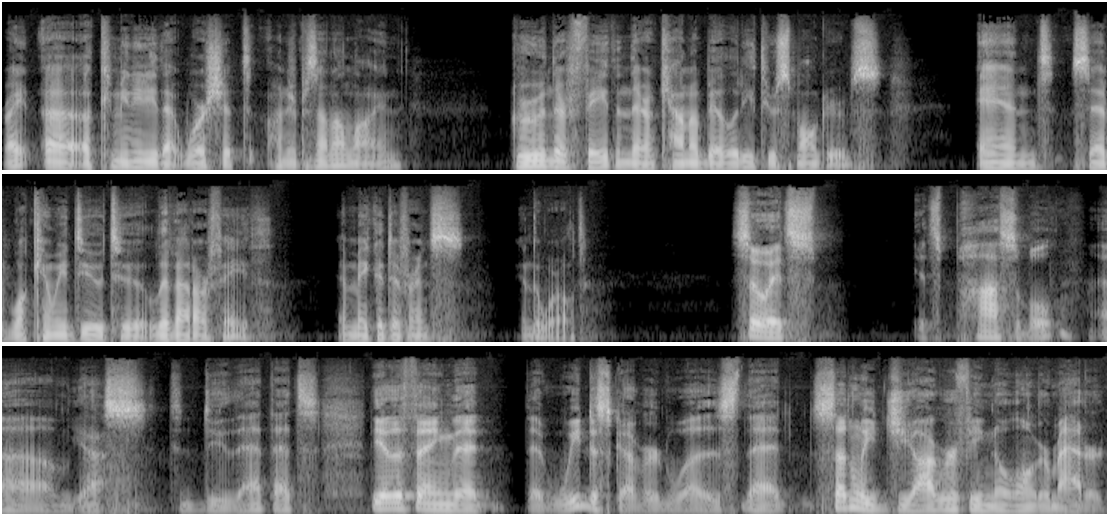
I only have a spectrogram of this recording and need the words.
right? Uh, a community that worshipped 100% online, grew in their faith and their accountability through small groups and said, what can we do to live out our faith and make a difference in the world? So it's it's possible um, Yes. to do that. That's the other thing that that we discovered was that suddenly geography no longer mattered.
